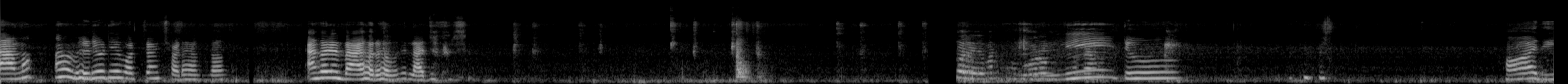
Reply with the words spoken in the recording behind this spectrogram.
ନା ମ ଆମ ଭିଡ଼ିଓ ଟିକେ କରୁଛୁ ଆମେ ଛଡ଼ା ବ୍ଲଗ୍ ଆଙ୍କର ବାହାଘର ହବ ସେ ଲାଜ କରୁଛନ୍ତି লিটু হরি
